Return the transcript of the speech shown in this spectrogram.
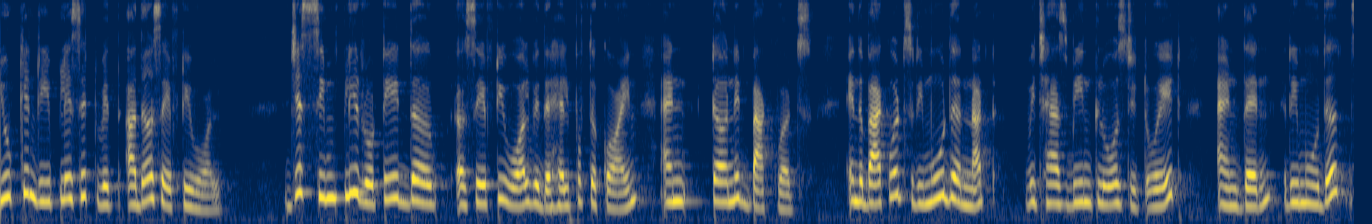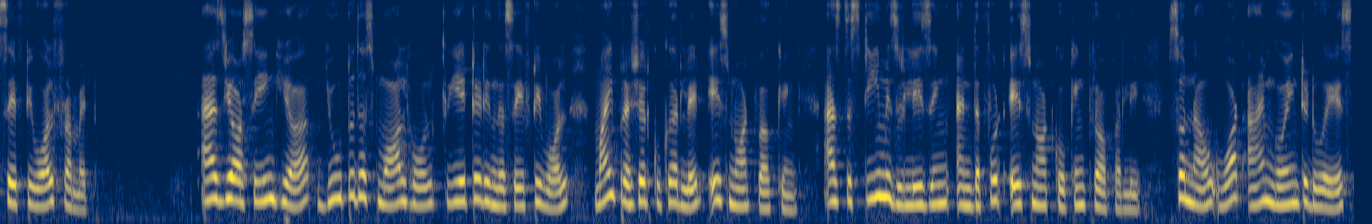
you can replace it with other safety valve. Just simply rotate the uh, safety valve with the help of the coin and turn it backwards. In the backwards, remove the nut which has been closed to it and then remove the safety valve from it. As you are seeing here, due to the small hole created in the safety valve, my pressure cooker lid is not working as the steam is releasing and the food is not cooking properly. So now what I am going to do is,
